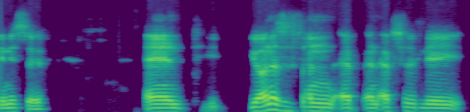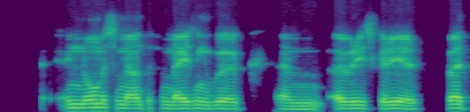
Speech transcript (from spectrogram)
UNICEF, and Johannes has done an absolutely enormous amount of amazing work um, over his career. But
